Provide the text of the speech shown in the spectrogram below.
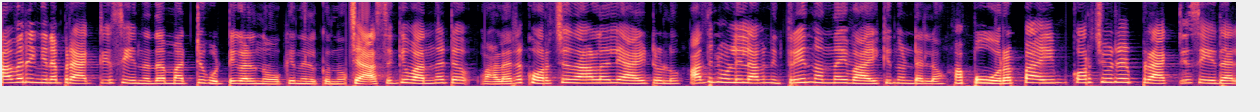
അവരിങ്ങനെ പ്രാക്ടീസ് ചെയ്യുന്നത് മറ്റു കുട്ടികൾ നോക്കി നിൽക്കുന്നു. ചാസിക്ക് വന്നിട്ട് വളരെ കുറച്ച് നാളല്ലേ ആയിട്ടുള്ളൂ. അതിനുള്ളിൽ അവൻ ഇത്രയും നന്നായി വായിക്കുന്നുണ്ടല്ലോ. അപ്പോൾ ഉറപ്പായും കുറച്ചുകൂടെ പ്രാക്ടീസ് ചെയ്താൽ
